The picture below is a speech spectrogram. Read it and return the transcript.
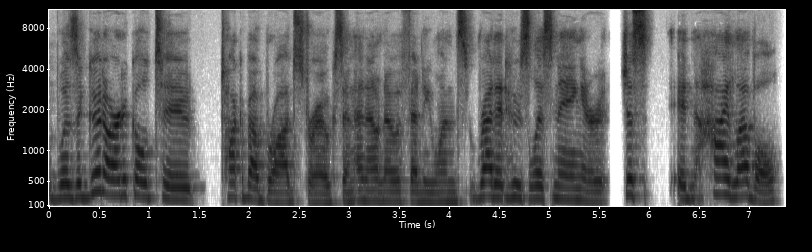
was a good article to talk about broad strokes. And I don't know if anyone's read it who's listening or just in high level,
